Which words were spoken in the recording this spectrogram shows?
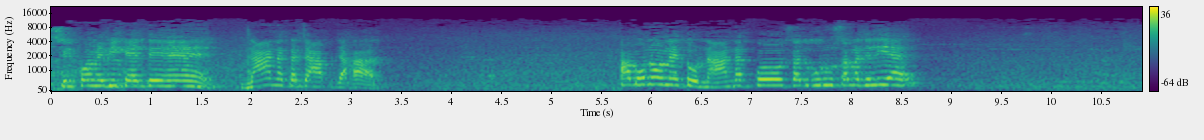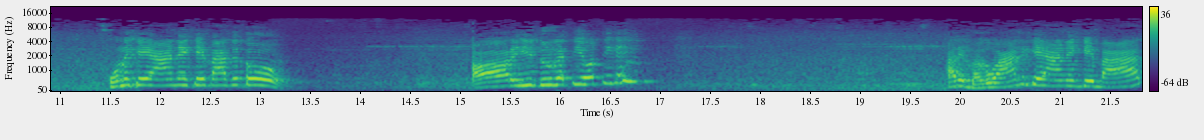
सिखों में भी कहते हैं, नानक चाप जहाज़ अब उन्होंने तो नानक को सदगुरु समझ लिया है। उनके आने के बाद तो और ही दुर्गति होती गई। अरे भगवान के आने के बाद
